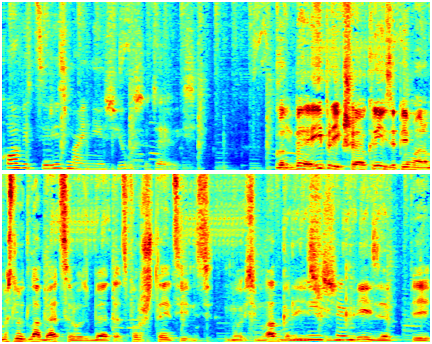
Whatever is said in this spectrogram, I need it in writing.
Covid ir izmainījis jūsu dzīvēs. Kad bija iepriekšējā krīze, piemēram, es ļoti labi atceros, bija tāds foršs teiciens, mums ir latgadījuši Vīšim. krīze pie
